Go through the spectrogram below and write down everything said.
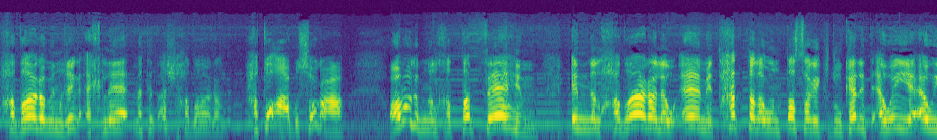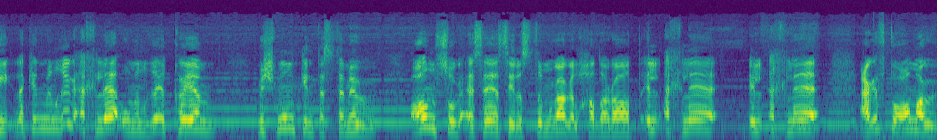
حضارة من غير أخلاق ما تبقاش حضارة هتقع بسرعة. عمر بن الخطاب فاهم إن الحضارة لو قامت حتى لو انتصرت وكانت قوية قوي لكن من غير أخلاق ومن غير قيم مش ممكن تستمر. عنصر أساسي لاستمرار الحضارات الأخلاق. الأخلاق. عرفتوا عمر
